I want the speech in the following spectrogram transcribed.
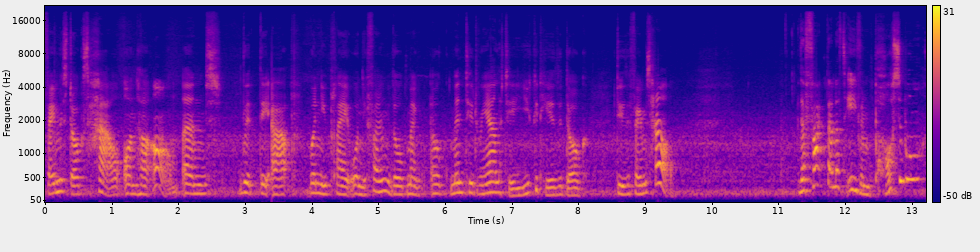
famous dogs howl on her arm, and with the app, when you play it on your phone with augment- augmented reality, you could hear the dog do the famous howl. The fact that that's even possible,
